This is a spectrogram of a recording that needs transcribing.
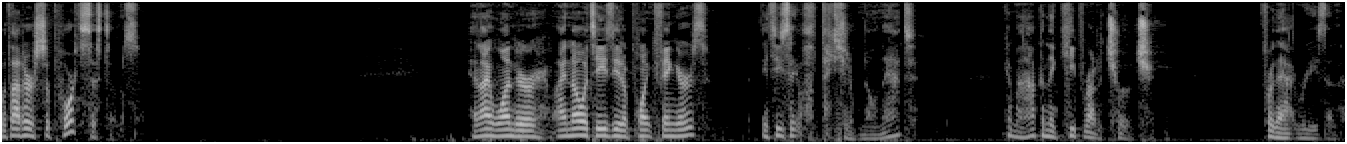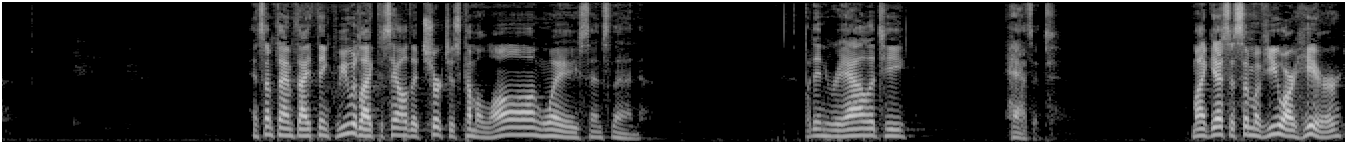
without her support systems. And I wonder, I know it's easy to point fingers. It's easy to say, oh, they should have known that. Come on, how can they keep her out of church for that reason? And sometimes I think we would like to say, oh, the church has come a long way since then. But in reality, has it? My guess is some of you are here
